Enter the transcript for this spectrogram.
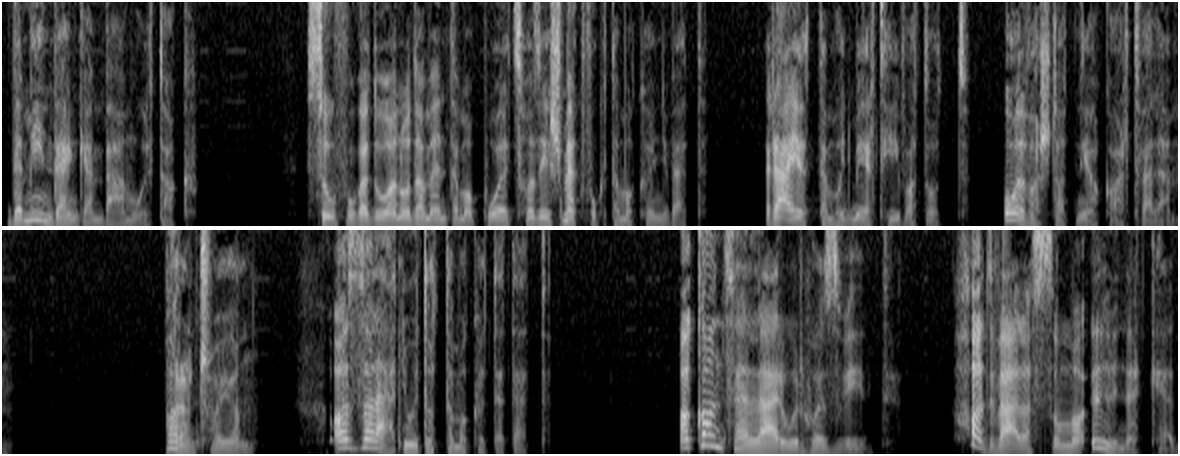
de mind engem bámultak. Szófogadóan odamentem a polchoz, és megfogtam a könyvet. Rájöttem, hogy miért hívatott. Olvastatni akart velem. Parancsoljon. Azzal átnyújtottam a kötetet. A kancellár úrhoz vidd. Hadd válasszom ma ő neked.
